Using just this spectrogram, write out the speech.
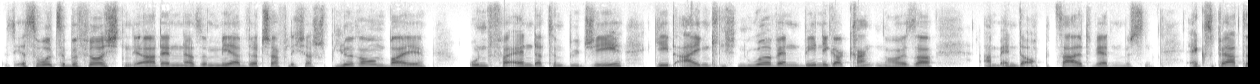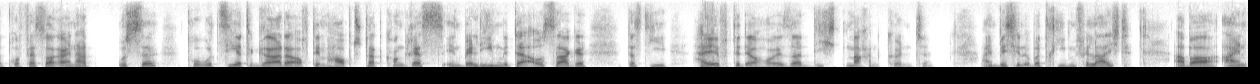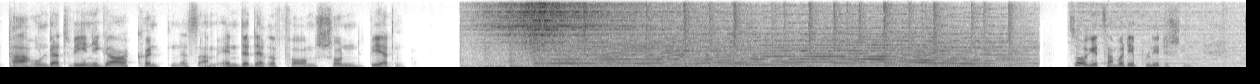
Es ist wohl zu befürchten, ja, denn also mehr wirtschaftlicher Spielraum bei unverändertem Budget geht eigentlich nur, wenn weniger Krankenhäuser am Ende auch bezahlt werden müssen. Experte Professor Reinhard Busse provozierte gerade auf dem Hauptstadtkongress in Berlin mit der Aussage, dass die Hälfte der Häuser dicht machen könnte. Ein bisschen übertrieben vielleicht, aber ein paar hundert weniger könnten es am Ende der Reform schon werden. So, jetzt haben wir den politischen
